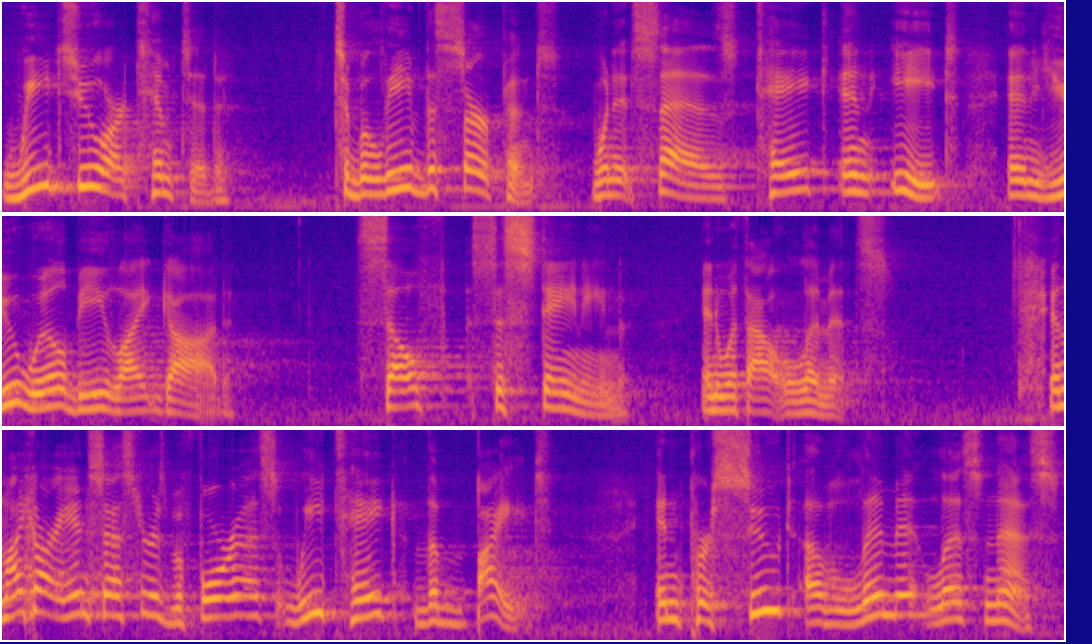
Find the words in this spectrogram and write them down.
we too are tempted to believe the serpent when it says, Take and eat, and you will be like God, self sustaining and without limits. And like our ancestors before us, we take the bite in pursuit of limitlessness,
